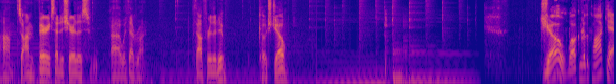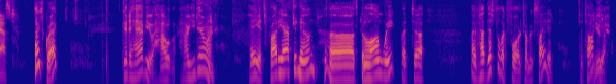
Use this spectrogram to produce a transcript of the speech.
Um, so I'm very excited to share this uh, with everyone. Without further ado, Coach Joe. Joe, welcome to the podcast. Thanks, Greg. Good to have you. How how are you doing? Hey, it's Friday afternoon. Uh, it's been a long week, but uh, I've had this to look forward to. I'm excited to talk Beautiful. to you.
